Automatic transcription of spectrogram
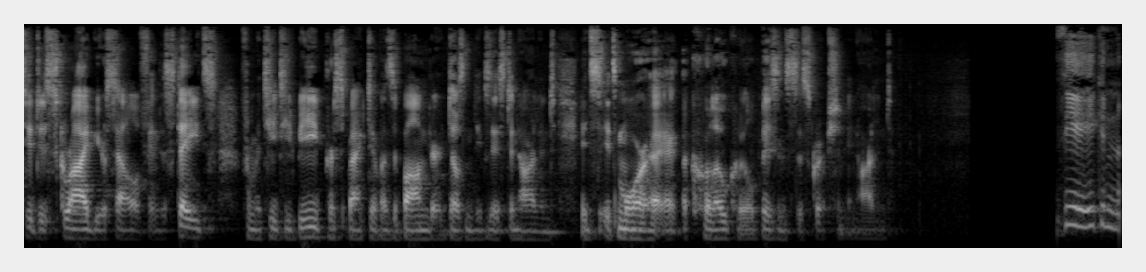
to describe yourself in the states from a TTB perspective as a bonder doesn't exist in Ireland. It's it's more a, a colloquial business description in Ireland. The Egan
